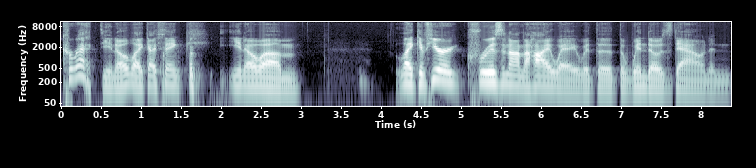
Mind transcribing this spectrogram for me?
correct, you know? Like I think, you know, um like if you're cruising on the highway with the the windows down and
